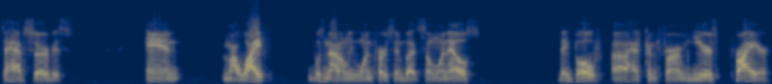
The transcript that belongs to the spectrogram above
to have service and my wife was not only one person but someone else they both uh, had confirmed years prior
